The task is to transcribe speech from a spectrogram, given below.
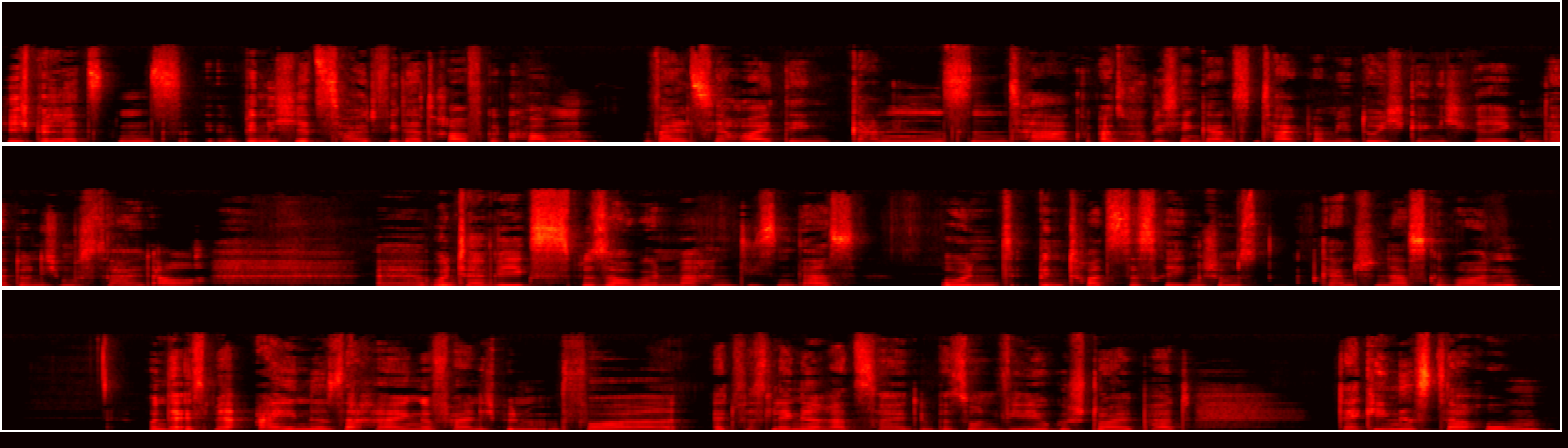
Ich bin letztens, bin ich jetzt heute wieder drauf gekommen, weil es ja heute den ganzen Tag, also wirklich den ganzen Tag bei mir durchgängig geregnet hat und ich musste halt auch äh, unterwegs Besorgungen machen, diesen das. Und bin trotz des Regenschirms ganz schön nass geworden. Und da ist mir eine Sache eingefallen. Ich bin vor etwas längerer Zeit über so ein Video gestolpert. Da ging es darum,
